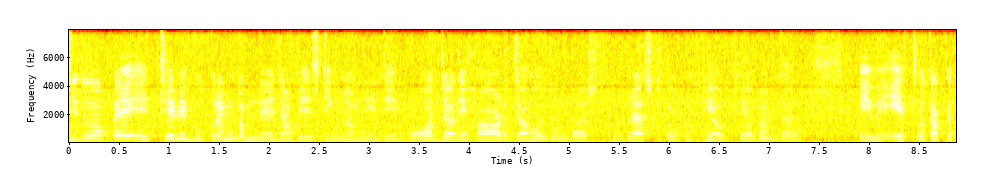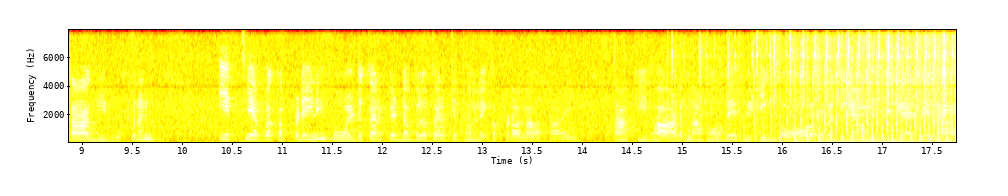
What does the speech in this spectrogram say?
ਜਦੋਂ ਆਪਾਂ ਇਹ ਇੱਥੇ ਵੀ ਬੁਕਰਮ ਲਾਉਂਦੇ ਜਾਂ ਪੇਸਟਿੰਗ ਲਾਉਂਦੇ ਤੇ ਬਹੁਤ ਜ਼ਿਆਦਾ ਹਾਰਡ ਜਾ ਹੋ ਜਾਂਦਾ ਬ੍ਰੈਸਟ ਤੋਂ ਉੱਠਿਆ ਉੱਠਿਆ ਬਣਦਾ ਇਵੇਂ ਇੱਥੋਂ ਤੱਕ ਤਾਂ ਆ ਗਈ ਬੁਕਰਮ ਇੱਥੇ ਆਪਾਂ ਕੱਪੜੇ ਨੂੰ ਫੋਲਡ ਕਰਕੇ ਡਬਲ ਕਰਕੇ ਥੱਲੇ ਕੱਪੜਾ ਲਾਤਾ ਏ, ਤਾਂ ਕਿ ਹਾਰਡ ਨਾ ਹੋਵੇ ਫਿਟਿੰਗ ਬਹੁਤ ਵਧੀਆ ਹੁੰਦੀ ਹੈ ਇਹਦੇ ਨਾਲ,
